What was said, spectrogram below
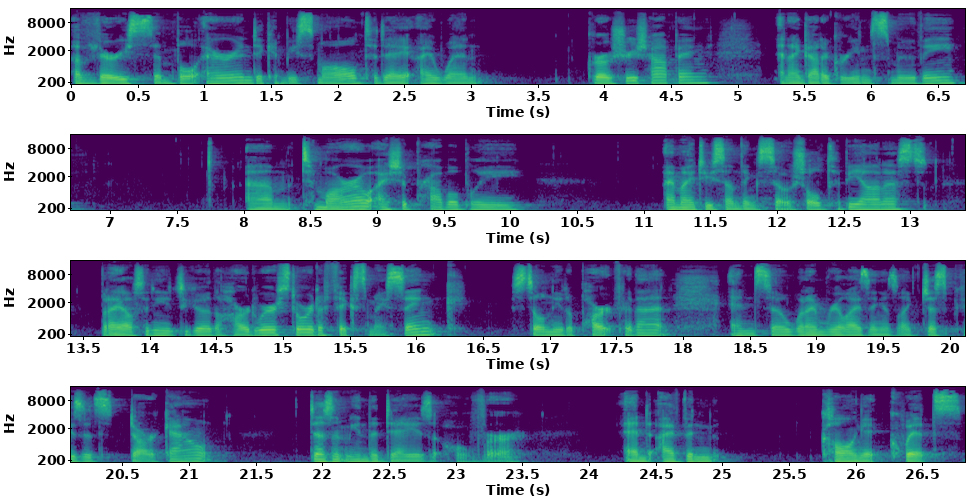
A very simple errand. It can be small. Today I went grocery shopping and I got a green smoothie. Um, tomorrow I should probably, I might do something social to be honest, but I also need to go to the hardware store to fix my sink. Still need a part for that. And so what I'm realizing is like just because it's dark out, doesn't mean the day is over. And I've been calling it quits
